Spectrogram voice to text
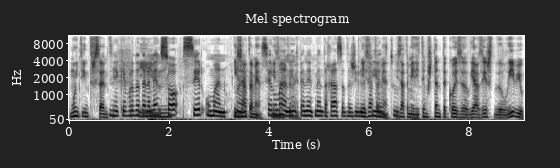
muito interessante. E é que é verdadeiramente e, só ser humano. Exatamente. É? Ser humano, exatamente. independentemente da raça, da geografia. Exatamente, exatamente. E temos tanta coisa, aliás, este de Líbio, uh,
